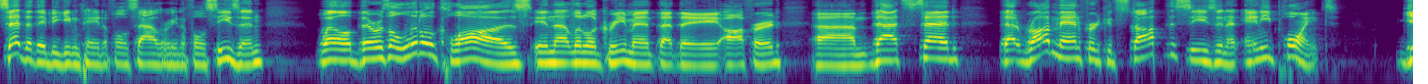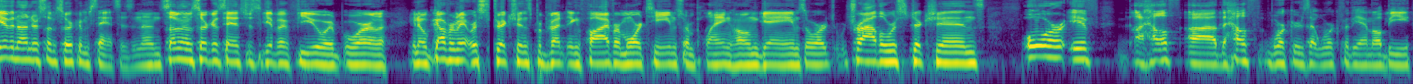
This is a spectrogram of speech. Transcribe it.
said that they'd be getting paid a full salary in a full season. Well, there was a little clause in that little agreement that they offered um, that said that Rob Manfred could stop the season at any point given under some circumstances. And then some of those circumstances, just to give a few, were you know government restrictions preventing five or more teams from playing home games, or travel restrictions, or if a health uh, the health workers that work for the MLB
